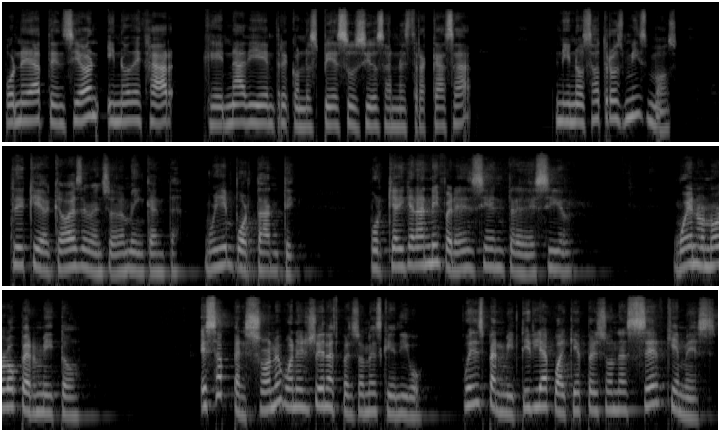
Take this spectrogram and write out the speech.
poner atención y no dejar que nadie entre con los pies sucios a nuestra casa, ni nosotros mismos. De que acabas de mencionar me encanta. Muy importante. Porque hay gran diferencia entre decir, bueno, no lo permito. Esa persona, bueno, yo soy de las personas que digo, puedes permitirle a cualquier persona ser quien es.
